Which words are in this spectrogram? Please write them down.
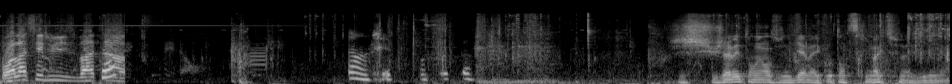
Voilà, c'est lui, ce bâtard. Putain, je sais pas. Je suis jamais tombé dans une game avec autant de streamac de ma vie, les gars.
